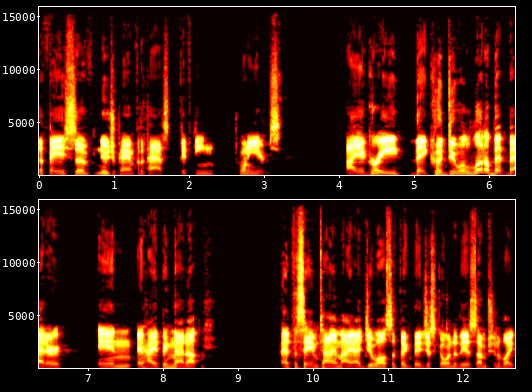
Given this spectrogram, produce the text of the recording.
the face of New Japan for the past 15, 20 years. I agree they could do a little bit better in in hyping that up at the same time, I, I do also think they just go into the assumption of like,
